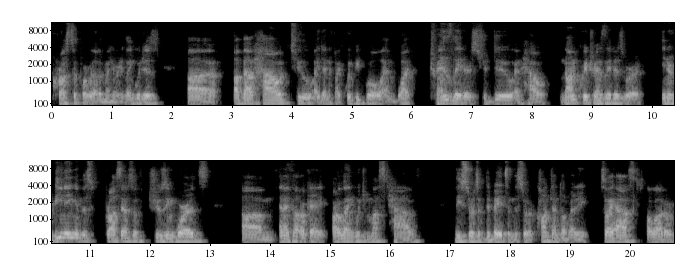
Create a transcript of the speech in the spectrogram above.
cross support with other minority languages uh, about how to identify queer people and what translators should do and how non-queer translators were intervening in this process of choosing words. Um, and I thought, okay, our language must have these sorts of debates and this sort of content already. So I asked a lot of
